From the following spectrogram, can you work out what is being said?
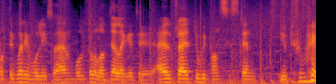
প্রত্যেকবারই বলি স্যার বলতেও লজ্জা লাগে যে I will try to be consistent ইউটিউবে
